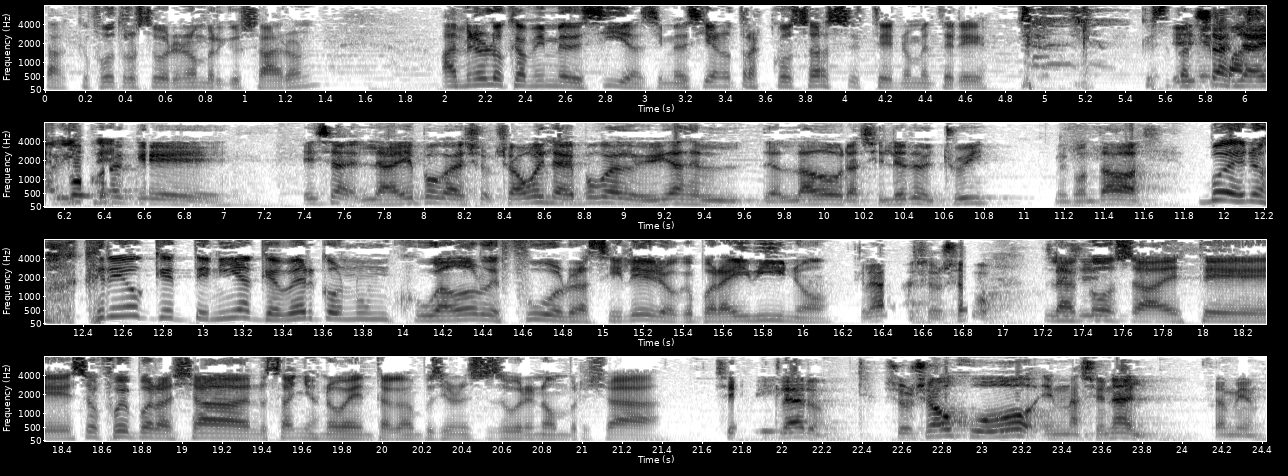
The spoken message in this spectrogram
ah, que fue otro sobrenombre que usaron. Al menos lo que a mí me decían, si me decían otras cosas, este, no me enteré. Esa es la época que esa, la época de ya es la época que vivías del, lado brasilero del Chuy, me contabas. Bueno, creo que tenía que ver con un jugador de fútbol brasilero que por ahí vino. Claro, La cosa, este, eso fue por allá en los años 90 que me pusieron ese sobrenombre, ya. Sí, claro. Joao jugó en Nacional también.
